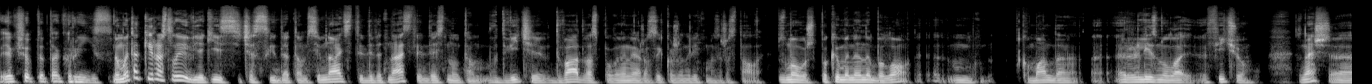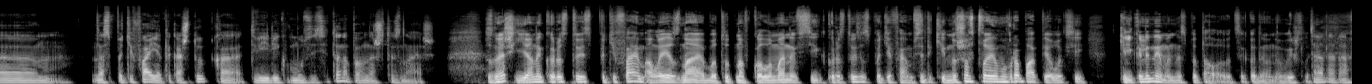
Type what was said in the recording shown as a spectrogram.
якщо б ти так ріс. Ну, ми так і росли в якісь часи, де там 17, 19, десь ну там вдвічі, в два-два з половиною рази кожен рік ми зростали. Знову ж, поки мене не було, команда е, релізнула фічу. Знаєш, е, на Spotify є така штука, твій рік в музиці. Ти, напевно, ж ти знаєш. Знаєш, я не користуюсь Spotify, але я знаю, бо тут навколо мене всі користуються Spotify. Всі такі, ну що в твоєму Європапі, Олексій? Кілька людей мене спитали, оце, коли вони вийшли. Та-та-та.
